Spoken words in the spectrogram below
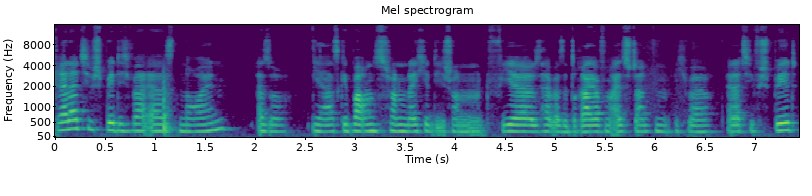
Relativ spät, ich war erst neun. Also ja, es gibt bei uns schon welche, die schon mit vier, teilweise drei auf dem Eis standen. Ich war relativ spät.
